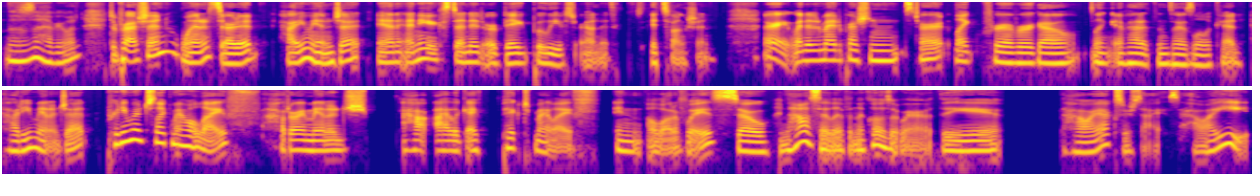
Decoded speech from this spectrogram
This is a heavy one. Depression, when it started, how you manage it, and any extended or big beliefs around its its function. All right, when did my depression start? Like forever ago. Like I've had it since I was a little kid. How do you manage it? Pretty much like my whole life. How do I manage how I like I've picked my life in a lot of ways. So in the house I live in, the clothes I wear, the how I exercise, how I eat,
